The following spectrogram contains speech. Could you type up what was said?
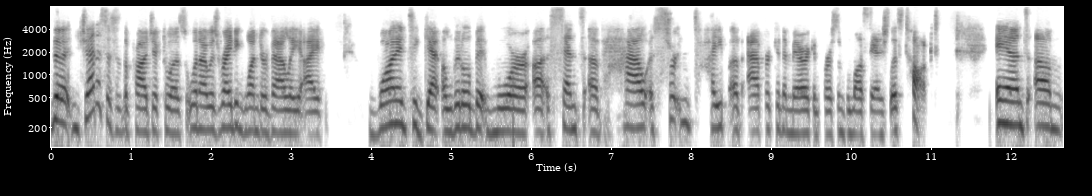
the genesis of the project was when I was writing Wonder Valley. I wanted to get a little bit more uh, sense of how a certain type of African American person from Los Angeles talked. And um,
